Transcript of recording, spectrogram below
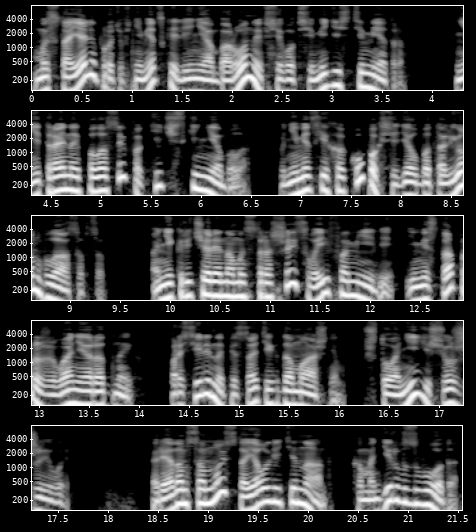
Мы стояли против немецкой линии обороны всего в 70 метрах. Нейтральной полосы фактически не было. В немецких окопах сидел батальон власовцев. Они кричали нам из страшей свои фамилии и места проживания родных. Просили написать их домашним, что они еще живы. Рядом со мной стоял лейтенант, командир взвода.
